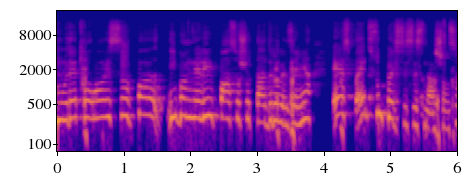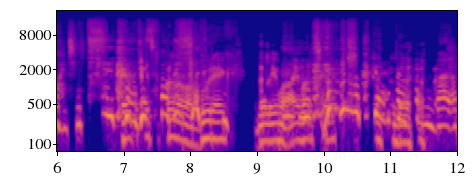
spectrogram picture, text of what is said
му рекол овој со, па имам нели пасош од таа друга земја. Е, е супер си се снашал, значи. Е, продава бурек, дали има ајварче. да, да.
